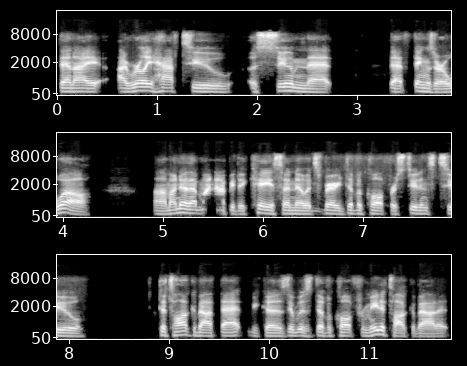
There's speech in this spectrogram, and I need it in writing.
then I I really have to assume that that things are well. Um, I know that might not be the case. I know it's very difficult for students to to talk about that because it was difficult for me to talk about it.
